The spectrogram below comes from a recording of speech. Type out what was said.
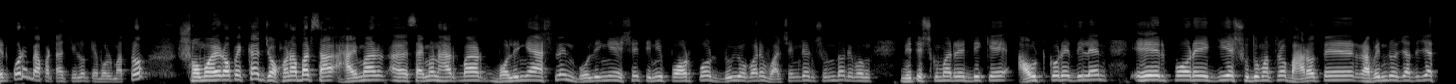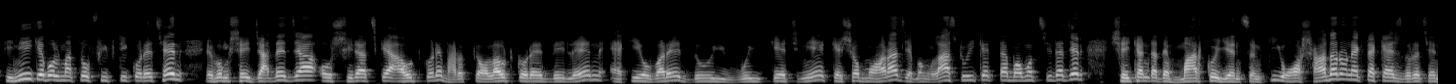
এরপরে ব্যাপারটা ছিল কেবলমাত্র সময়ের অপেক্ষা। যখন আবার হাইমার সাইমন হারবার বোলিংয়ে আসলেন বোলিংয়ে এসে তিনি পরপর দুই ওভারে ওয়াশিংটন সুন্দর এবং নীতিশ কুমার রেড্ডিকে আউট করে দিলেন। এরপরে গিয়ে শুধুমাত্র ভারতের রবীন্দ্র জাদেজা তিনিই কেবলমাত্র ফিফটি করেছেন এবং সেই জাদেজা ও সিরাজকে আউট করে ভারতকে অল আউট করে দিলেন একই ওভারে দুই উইকেট নিয়ে কেশব মহারাজ এবং লাস্ট উইকেটটা মোহাম্মদ সিরাজের। সেইখানটাতে মার্কো ইয়েনসন কি অসাধারণ একটা ক্যাচ ধরেছেন।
